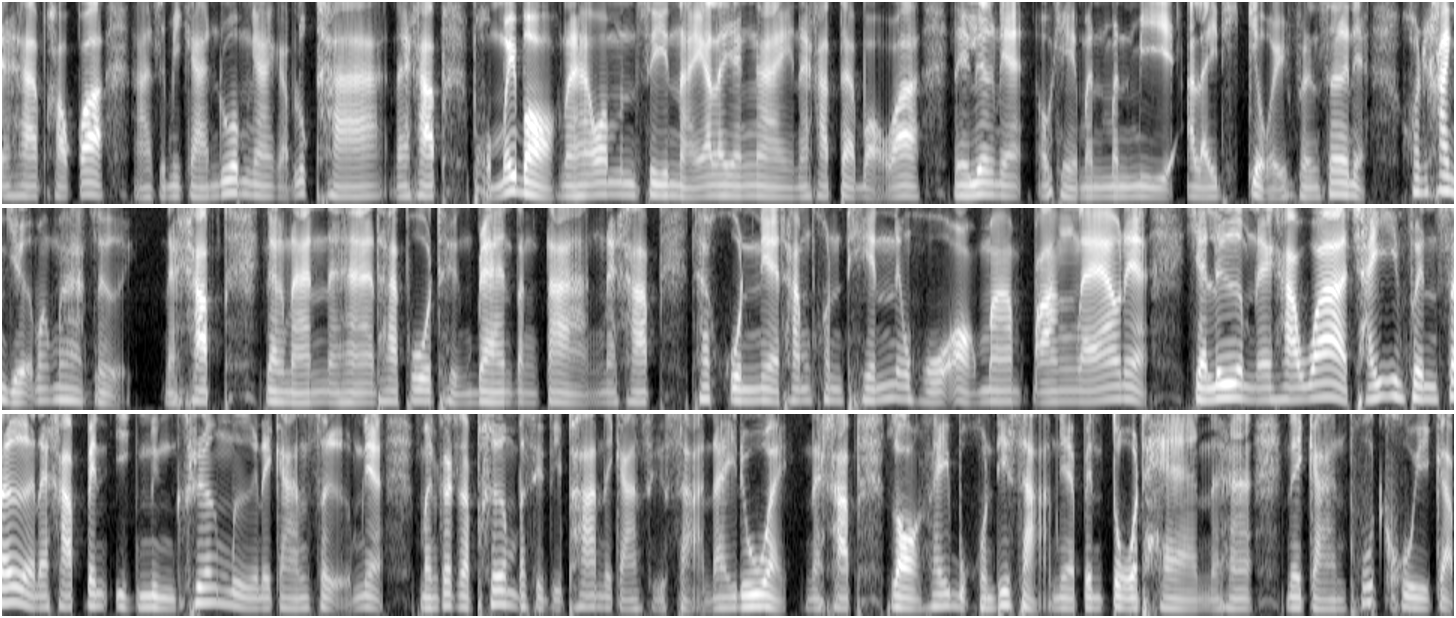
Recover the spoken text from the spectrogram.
นะครับเขาก็อาจจะมีการร่วมงานกับลูกค้านะครับผมไม่บอกนะฮะว่ามันซีนไหนอะไรยังไงนะครับแต่บอกว่าในเรื่องเนี้ยโอเคมันมันมีอะไรที่เกี่ยวกับอินฟลูเอนเซอร์เนี่ยค่อนข้างเยอะมาก ๆ เลย นะครับ ดังนั้นนะฮะถ้าพูดถึงแบรนด์ต่างๆนะครับ ถ้าคุณเนี่ยทำคอนเทนต์โอ้โหออกมาปังแล้วเนี่ยอย่าลืมนะครับว่าใช้อินฟลูเอนเซอร์นะครับเป็นอีกหนึ่งเครื่องมือในการเสริมเนี่ยมันก็จะเพิ่มประสิทธิภาพในการสื่อสารได้ด้วยนะครับลองให้บุคคลที่3เนี่ยเป็นตัวแทนนะฮะในการพูดคุยกับ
